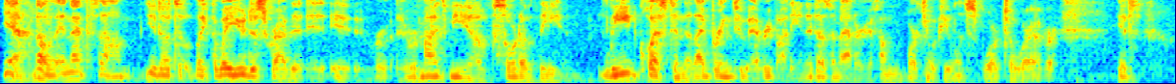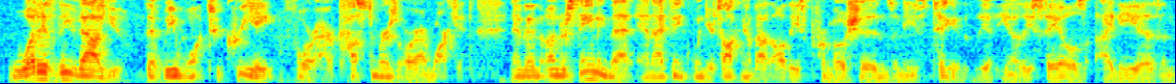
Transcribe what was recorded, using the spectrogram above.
Yeah no and that's um you know to, like the way you described it it, it it reminds me of sort of the lead question that i bring to everybody and it doesn't matter if i'm working with people in sports or wherever. It's what is the value that we want to create for our customers or our market. And then understanding that and i think when you're talking about all these promotions and these ticket you know these sales ideas and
